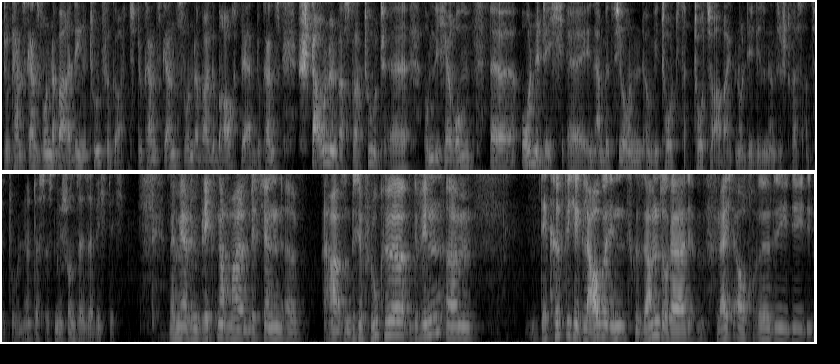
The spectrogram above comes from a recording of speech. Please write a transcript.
du kannst ganz wunderbare Dinge tun für Gott. Du kannst ganz wunderbar gebraucht werden. Du kannst staunen, was Gott tut äh, um dich herum, äh, ohne dich äh, in Ambitionen irgendwie tot, tot zu arbeiten und dir diesen ganzen Stress anzutun. Ne? Das ist mir schon sehr, sehr wichtig. Wenn wir den Blick nochmal ein bisschen, äh, ja, so ein bisschen Flughöhe gewinnen, ähm, der christliche Glaube insgesamt oder vielleicht auch äh, die, die,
